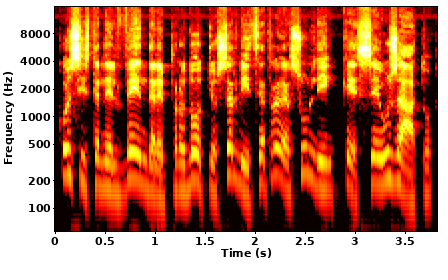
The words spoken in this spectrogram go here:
Consiste nel vendere prodotti o servizi attraverso un link che se usato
